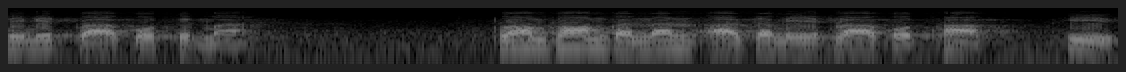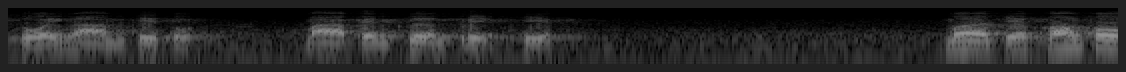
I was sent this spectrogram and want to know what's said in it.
นิมิตปรากฏขึ้นมา พร้อมๆกันนั้นอาจจะมีปรากฏภาพที่สวยงามที่สุดมาเป็นเครื่องเปรียบเทียบ เมื่อเจิตของผู้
